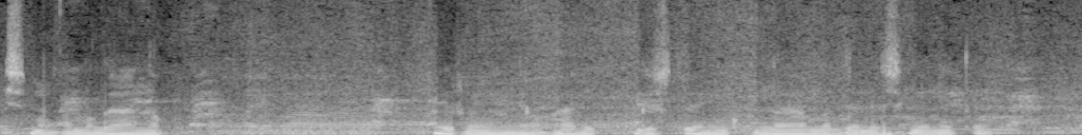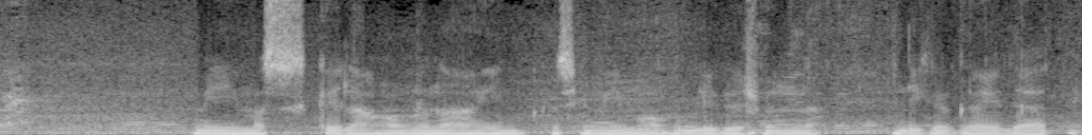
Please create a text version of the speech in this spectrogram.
mismong kamag-anak. Pero yun kahit gustuhin ko na madalas ganito, may mas kailangan unahin kasi may mga obligasyon na hindi kagaya dati.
